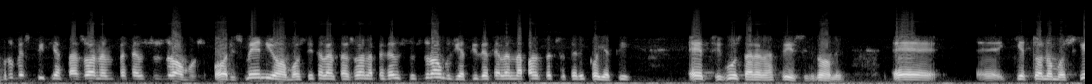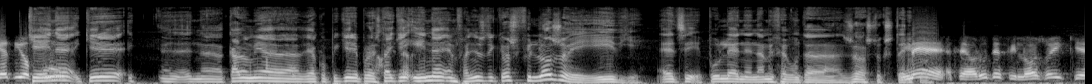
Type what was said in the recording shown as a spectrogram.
βρούμε σπίτια στα ζώα να μην πεθαίνουν στους δρόμους. Ορισμένοι όμως ήθελαν τα ζώα να πεθαίνουν στους δρόμους γιατί δεν θέλαν να πάνε στο εξωτερικό. Γιατί έτσι γούσταραν αυτοί, συγγνώμη. Ε, ε, και το νομοσχέδιο και που... είναι, κύριε, ε, να κάνω μια διακοπή κύριε Προεστάκη, είναι εμφανίζονται και ως φιλόζωοι οι ίδιοι, έτσι, που λένε να μην φεύγουν τα ζώα στο εξωτερικό. Ναι, θεωρούνται φιλόζωοι και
